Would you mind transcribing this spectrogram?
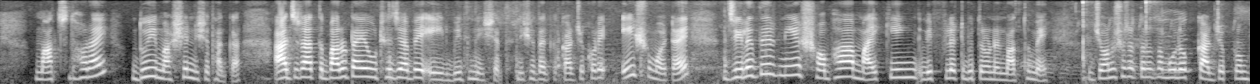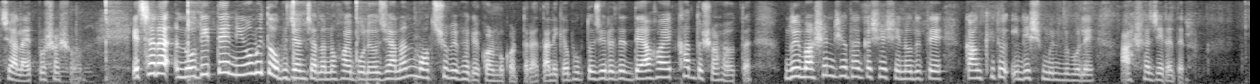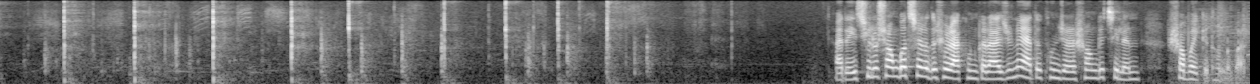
মাছ ধরায় দুই মাসের নিষেধাজ্ঞা। আজ রাত বারোটায় উঠে যাবে এই বিধিনিষেধ। নিষেধাজ্ঞা কার্যকরে এই সময়টায় জেলেদের নিয়ে সভা, মাইকিং, লিফলেট বিতরণের মাধ্যমে জনসচেতনতামূলক কার্যক্রম চালায় প্রশাসন। এছাড়া নদীতে নিয়মিত অভিযান চালানো হয় বলেও জানান মৎস্য বিভাগের কর্মকর্তারা। তালিকাভুক্ত জেলেদের দেওয়া হয় খাদ্য সহায়তা। দুই মাসের নিষেধাজ্ঞা শেষে নদীতে কাঙ্ক্ষিত ইলিশ মিলবে বলে আশা জেলেদের। আর এই ছিল সংবাদ সারা দেশের এখনকার আয়োজনে। এতক্ষণ যারা সঙ্গে ছিলেন সবাইকে ধন্যবাদ।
